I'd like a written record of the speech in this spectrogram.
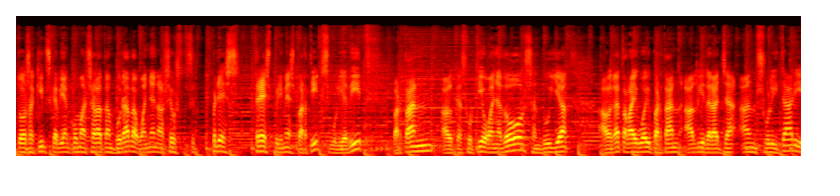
dos equips que havien començat la temporada guanyant els seus tres, tres primers partits, volia dir. Per tant, el que sortia guanyador s'enduia el gat a l'aigua i, per tant, el lideratge en solitari.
